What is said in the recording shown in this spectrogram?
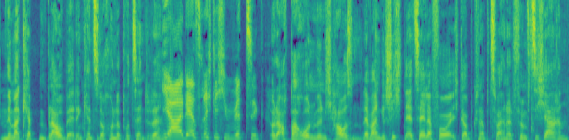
Nimm mal Captain Blaubeer, den kennst du doch 100%, oder? Ja, der ist richtig witzig. Oder auch Baron Münchhausen. Der war ein Geschichtenerzähler vor, ich glaube, knapp 250 Jahren.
